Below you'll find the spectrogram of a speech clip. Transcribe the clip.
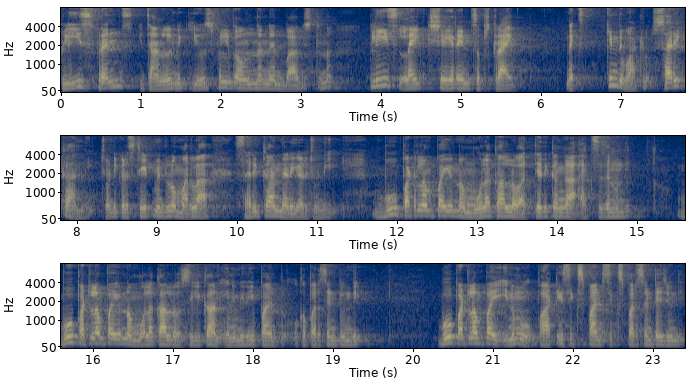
ప్లీజ్ ఫ్రెండ్స్ ఈ ఛానల్ మీకు యూస్ఫుల్గా ఉందని నేను భావిస్తున్నా. Please like share and subscribe. Next కింది వాటిలో సరికాంది. చూడండి ఇక్కడ స్టేట్మెంట్లో మరలా సరికాంది అడిగాడు. చూడండి భూపటలంపై ఉన్న మూలకాల్లో అత్యధికంగా ఆక్సిజన్ ఉంది. భూపటలంపై ఉన్న మూలకాల్లో సిలికాన్ ఎనిమిది పాయింట్ ఒక పర్సెంట్ ఉంది. భూపటలంపై ఇనుము forty six point six percentage ఉంది.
